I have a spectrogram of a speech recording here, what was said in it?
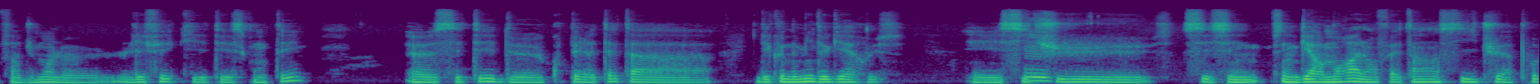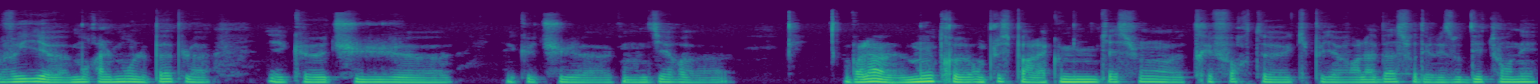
enfin, du moins le- l'effet qui était escompté, euh, c'était de couper la tête à l'économie de guerre russe. Et si Mm. tu, c'est une, guerre morale en fait. Hein. Si tu appauvris euh, moralement le peuple et que tu euh, et que tu comment dire voilà montre en plus par la communication euh, très forte euh, qu'il peut y avoir là-bas sur des réseaux détournés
